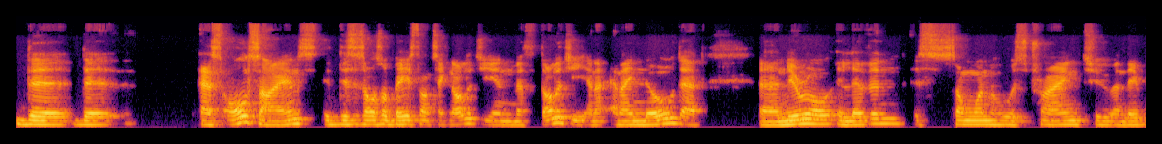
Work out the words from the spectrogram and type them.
the the as all science, this is also based on technology and methodology. And I, and I know that uh, Neuro 11 is someone who is trying to, and they've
